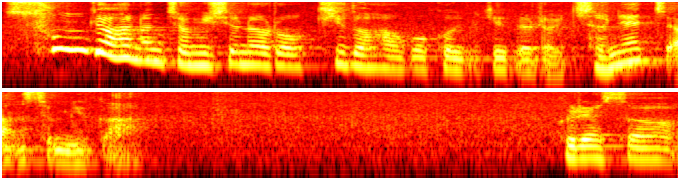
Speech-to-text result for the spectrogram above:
순교하는 정신으로 기도하고 그 기도를 전했지 않습니까? 그래서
